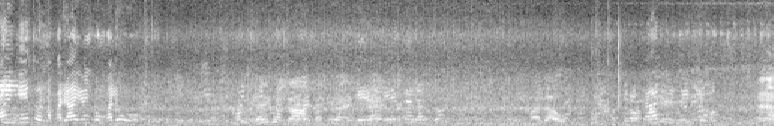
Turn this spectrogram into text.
Tangke ito, napadayon kaluho. Very good ka. Kaya kaya ka daw to. Madaw. Kaya ninyo. Ano?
